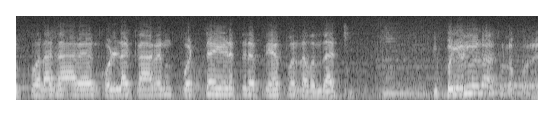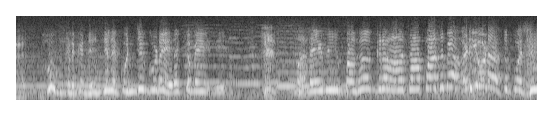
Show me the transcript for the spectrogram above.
ஒரு கொலகாரன் கொள்ளக்காரன் கொட்டை இடத்துல பேப்பர்ல வந்தாச்சு. இப்ப என்னதான் சொல்ல போறேன் உங்களுக்கு நெஞ்சில கொஞ்சம் கூட இறக்கமே இல்லையா? மனைவி மகங்கிற ஆசா பாசமே அடியோட அத்து போச்சு.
